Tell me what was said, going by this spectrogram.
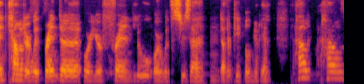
encounter with Brenda or your friend Lou or with Suzanne and other people, Muriel, how, how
